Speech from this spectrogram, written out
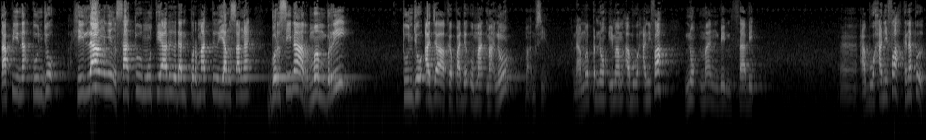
Tapi nak tunjuk hilangnya satu mutiara dan permata yang sangat bersinar memberi tunjuk ajar kepada umat maknu, manusia. Nama penuh Imam Abu Hanifah Nu'man bin Thabit. Ha, Abu Hanifah kenapa?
